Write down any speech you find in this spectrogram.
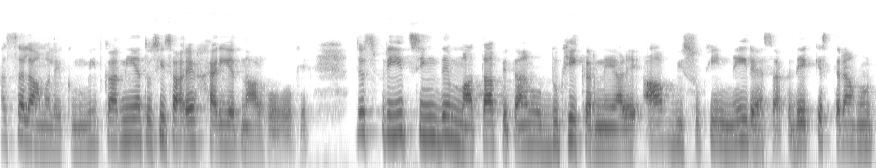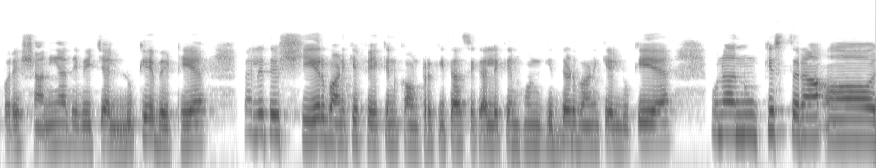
ਅਸਲਾਮ ਅਲੈਕੁਮ ਉਮੀਦ ਕਰਨੀ ਹੈ ਤੁਸੀਂ ਸਾਰੇ ਖੈਰੀਅਤ ਨਾਲ ਹੋਵੋਗੇ। ਜਸਪ੍ਰੀਤ ਸਿੰਘ ਦੇ ਮਾਤਾ ਪਿਤਾ ਨੂੰ ਦੁਖੀ ਕਰਨੇ ਵਾਲੇ ਆਪ ਵੀ ਸੁਖੀ ਨਹੀਂ ਰਹਿ ਸਕਦੇ। ਕਿਸ ਤਰ੍ਹਾਂ ਹੁਣ ਪਰੇਸ਼ਾਨੀਆਂ ਦੇ ਵਿੱਚ ਇਹ ਲੁਕੇ ਬੈਠੇ ਹੈ ਪਹਿਲੇ ਤੇ ਸ਼ੇਰ ਬਣ ਕੇ ਫੇਕ ਇਨਕਾਊਂਟਰ ਕੀਤਾ ਸੀਗਾ, ਲੇਕਿਨ ਹੁਣ ਗਿੱਦੜ ਬਣ ਕੇ ਲੁਕੇ ਹੈ ਉਹਨਾਂ ਨੂੰ ਕਿਸ ਤਰ੍ਹਾਂ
